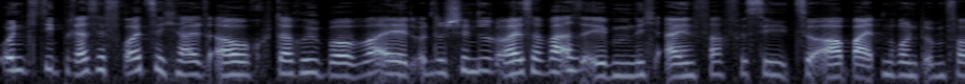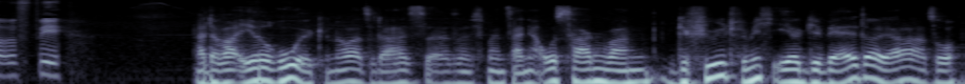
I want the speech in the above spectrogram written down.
Und die Presse freut sich halt auch darüber, weil unter Schindelweiser war es eben nicht einfach für sie zu arbeiten rund um VfB. Ja, da war eher Ruhe, genau. Also da ist, also ich meine, seine Aussagen waren gefühlt für mich eher gewählter, ja. Also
